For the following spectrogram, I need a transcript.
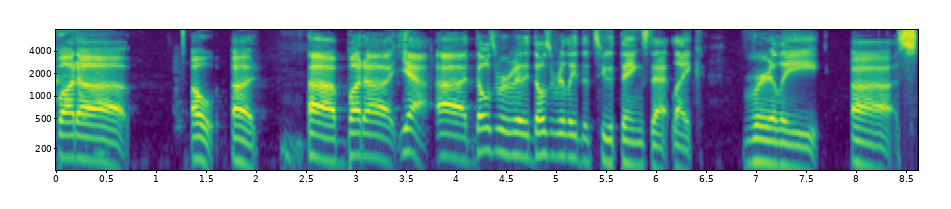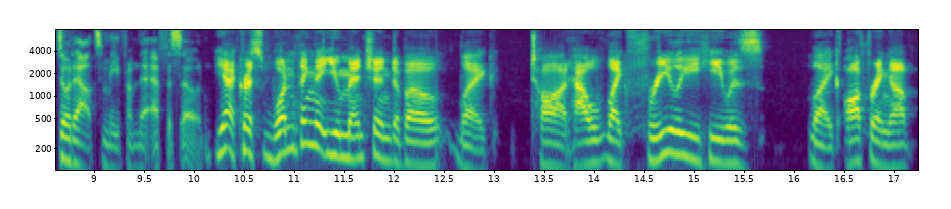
but uh, oh, uh, uh, but uh, yeah, uh, those were really those are really the two things that like really uh stood out to me from the episode. Yeah, Chris, one thing that you mentioned about like Todd, how like freely he was like offering up,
